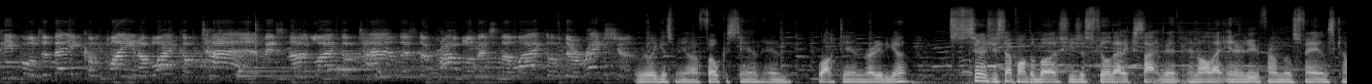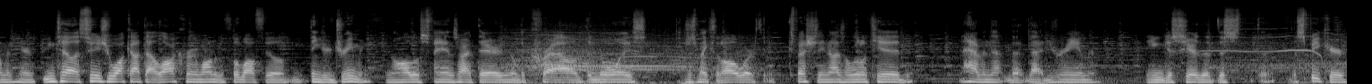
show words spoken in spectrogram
People today complain of lack of time. It's not lack of time that's the problem, it's the lack of direction. It really gets me uh, focused in and locked in, ready to go. As soon as you step off the bus, you just feel that excitement and all that energy from those fans coming here. You can tell as soon as you walk out that locker room onto the football field, you think you're dreaming. You know, all those fans right there, you know, the crowd, the noise, just makes it all worth it. Especially, you know, as a little kid, having that, that, that dream. And you can just hear the, this, the, the speaker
